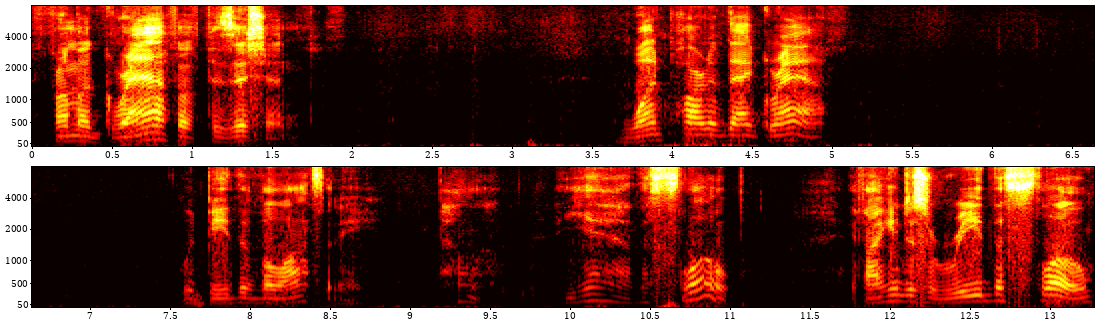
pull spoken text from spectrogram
From a graph of position, one part of that graph would be the velocity. Yeah, the slope. If I can just read the slope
